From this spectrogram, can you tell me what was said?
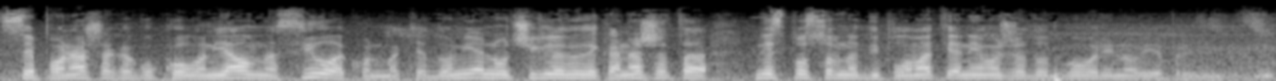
се понаша како колонијална сила кон Македонија, но очигледно дека нашата неспособна дипломатија не може да одговори на овие предизвици.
